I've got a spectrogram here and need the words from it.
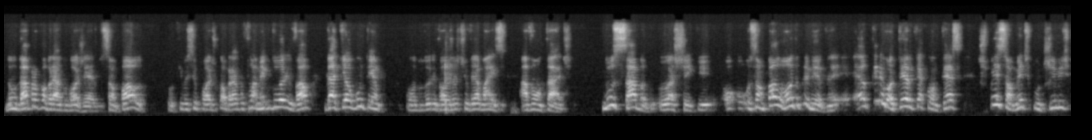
Não dá para cobrar do Rogério do São Paulo o que você pode cobrar do Flamengo do Dorival daqui a algum tempo, quando o Dorival já estiver mais à vontade. No sábado, eu achei que. O, São Paulo ontem, primeiro, né, é aquele roteiro que acontece, especialmente com times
